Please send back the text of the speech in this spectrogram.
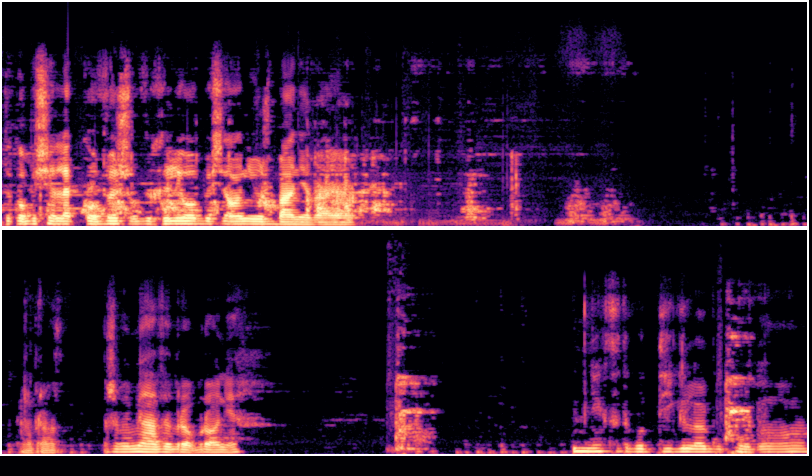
Tylko by się lekko wyszło, wychyliłoby się, oni już banie dają. Dobra, żebym miała wybrał bronię. Nie chcę tego digla głupiego.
